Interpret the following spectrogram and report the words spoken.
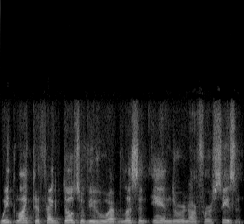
We'd like to thank those of you who have listened in during our first season.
